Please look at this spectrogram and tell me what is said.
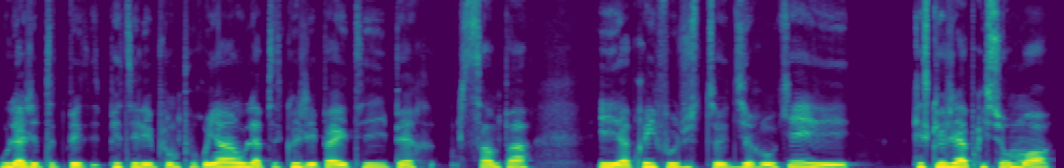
ou là, j'ai peut-être pété les plombs pour rien, ou là, peut-être que j'ai pas été hyper sympa. Et après, il faut juste dire, ok, qu'est-ce que j'ai appris sur moi?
